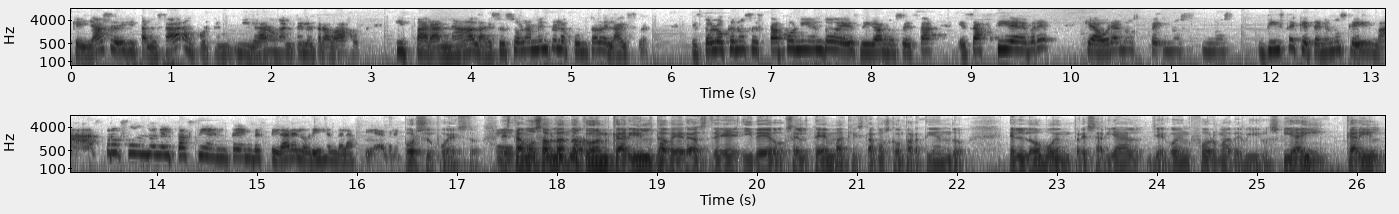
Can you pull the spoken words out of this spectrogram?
que ya se digitalizaron porque migraron al teletrabajo. Y para nada, eso es solamente la punta del iceberg. Esto lo que nos está poniendo es, digamos, esa, esa fiebre que ahora nos, nos, dice que tenemos que ir más profundo en el paciente e investigar el origen de la fiebre. Por supuesto. Eh, estamos hablando con Caril Taveras de Ideox. El tema que estamos compartiendo, el lobo empresarial llegó en forma de virus. Y ahí, Caril,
